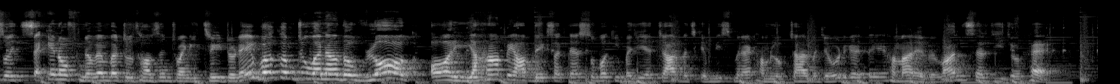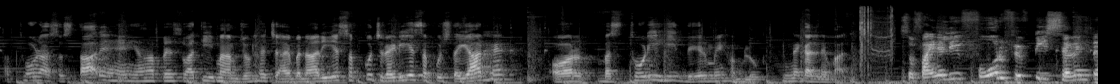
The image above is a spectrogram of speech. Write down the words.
So it's 2nd of November 2023 today. Welcome to another vlog. और यहाँ पे आप देख सकते हैं, सुबह की बजी है चार बज के बीस मिनट, हम लोग चार बजे उठ गए थे। हमारे विवान सर जी जो है, अब थोड़ा सुस्ता रहे हैं यहाँ पे। स्वाति मैम जो है, चाय बना रही है, सब कुछ रेडी है, सब कुछ तैयार है। और बस थोड़ी ही देर में हम लोग निकलने वाले सो फाइनली 457 पे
